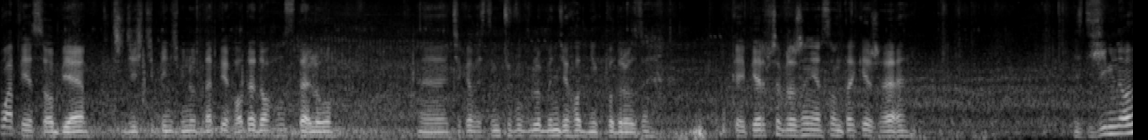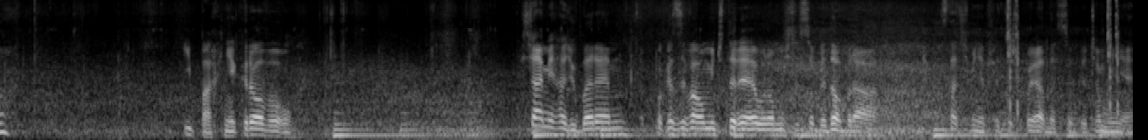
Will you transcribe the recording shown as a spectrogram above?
Łapię sobie 35 minut na piechotę do hostelu. E, Ciekaw jestem, czy w ogóle będzie chodnik po drodze. Okej, pierwsze wrażenia są takie, że jest zimno i pachnie krową. Chciałem jechać Uberem, pokazywało mi 4 euro, myślę sobie, dobra, stać mnie przecież, pojadę sobie, czemu nie?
